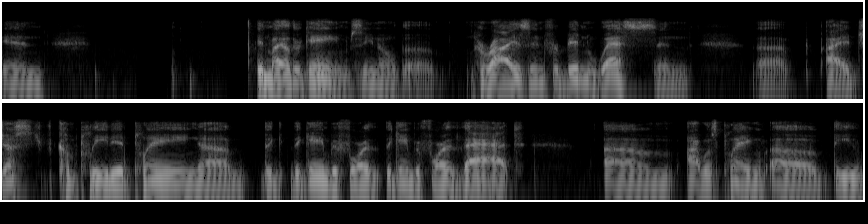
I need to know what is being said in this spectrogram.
in in my other games. You know, the Horizon Forbidden Wests and uh, I had just completed playing um, the the game before the game before that. Um, I was playing uh, the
